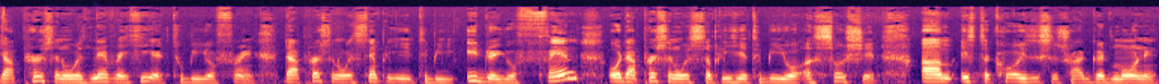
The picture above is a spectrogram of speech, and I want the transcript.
that person was never here to be your friend. That person was simply to be either your friend or that person was simply here to be your associate. Um, it's the coexist to try good morning.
